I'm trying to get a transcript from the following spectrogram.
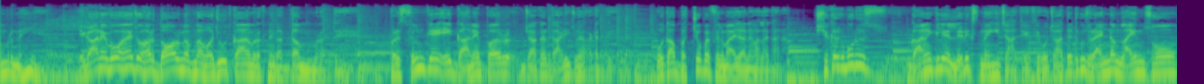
उम्र नहीं है। ये गाने वो हैं जो हर दौर में अपना वजूद कायम रखने का दम रखते हैं। पर इस फ़िल्म के एक गाने पर जाकर गाड़ी जो है अटक गई। वो था बच्चों पर फिल्माया जाने वाला गाना। शिखर कपूर इस गाने के लिए लिरिक्स नहीं चाहते थे। वो चाहते थे कुछ रैंडम लाइंस हो,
